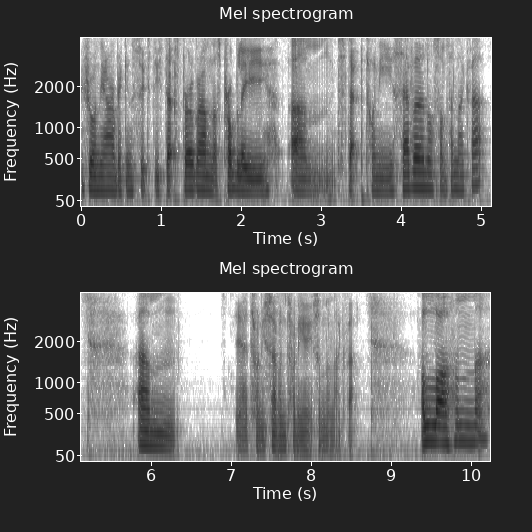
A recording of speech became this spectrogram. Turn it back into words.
If you're on the Arabic in 60 Steps program, that's probably um, step 27 or something like that. Um, yeah, 27, 28, something like that. Allahumma,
